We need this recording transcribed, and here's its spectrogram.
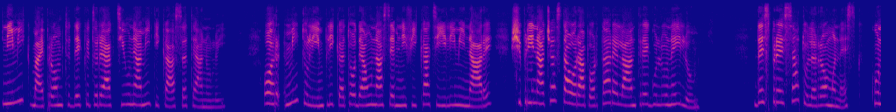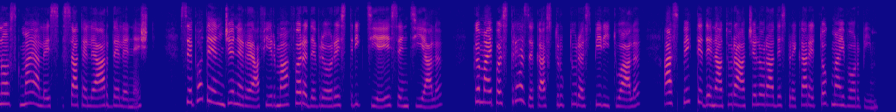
Nimic mai prompt decât reacțiunea mitică a săteanului. Or, mitul implică totdeauna semnificații liminare și prin aceasta o raportare la întregul unei lumi. Despre satul românesc, cunosc mai ales satele ardelenești, se poate în genere afirma, fără de vreo restricție esențială, că mai păstrează ca structură spirituală aspecte de natura acelora despre care tocmai vorbim.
